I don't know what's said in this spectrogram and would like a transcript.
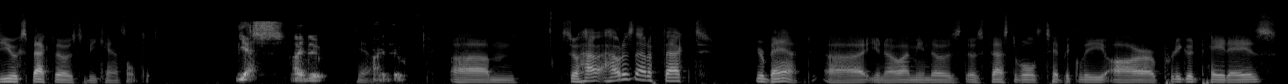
do you expect those to be canceled too? Yes, I do. Yeah. I do. Um, so how how does that affect your band? Uh, you know, I mean those those festivals typically are pretty good paydays,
